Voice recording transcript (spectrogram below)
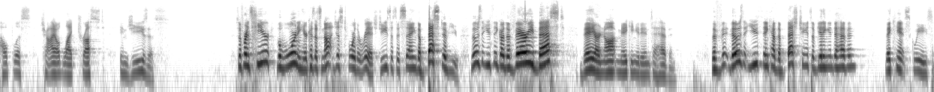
helpless, childlike trust in Jesus. So, friends, hear the warning here because it's not just for the rich. Jesus is saying, the best of you, those that you think are the very best, they are not making it into heaven. The, those that you think have the best chance of getting into heaven, they can't squeeze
